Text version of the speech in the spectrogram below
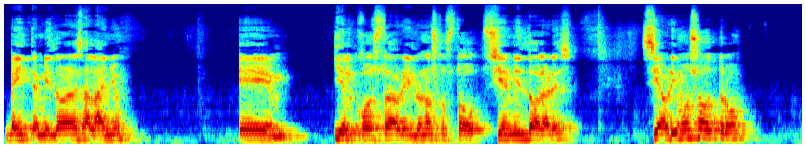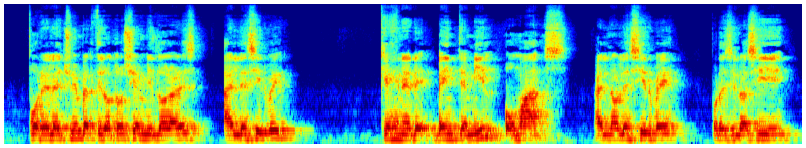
20 mil dólares al año eh, y el costo de abrirlo nos costó 100 mil dólares, si abrimos otro, por el hecho de invertir otros 100 mil dólares, a él le sirve que genere 20 mil o más. A él no le sirve, por decirlo así,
